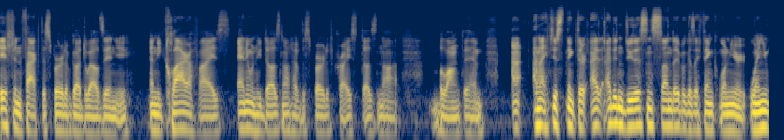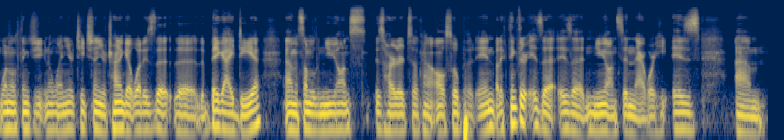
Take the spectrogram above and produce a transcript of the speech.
"If in fact the Spirit of God dwells in you." And he clarifies anyone who does not have the Spirit of Christ does not belong to him. And and I just think there, I, I didn't do this on Sunday because I think when you're, when you, one of the things, you, you know, when you're teaching, you're trying to get what is the, the, the big idea. Um, some of the nuance is harder to kind of also put in, but I think there is a, is a nuance in there where he is, um,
